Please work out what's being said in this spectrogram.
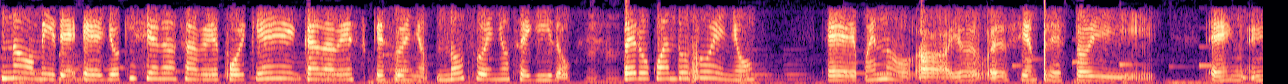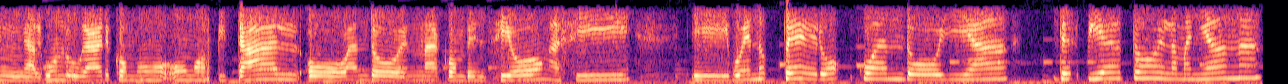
No, mire, eh, yo quisiera saber por qué cada vez que sueño, no sueño seguido, pero cuando sueño, eh, bueno, ah, yo eh, siempre estoy en, en, algún lugar como un hospital o ando en una convención así, y bueno, pero cuando ya despierto en la mañana,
